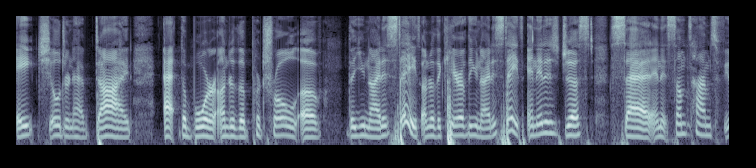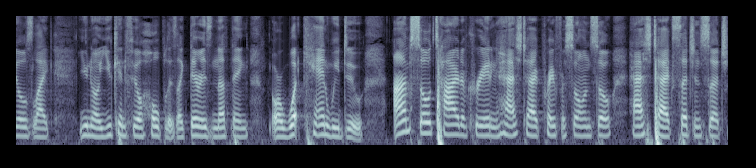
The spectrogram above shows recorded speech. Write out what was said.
eight children have died at the border under the patrol of the United States, under the care of the United States, and it is just sad. And it sometimes feels like you know you can feel hopeless like there is nothing or what can we do I'm so tired of creating hashtag pray for so and so, hashtag such and such.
